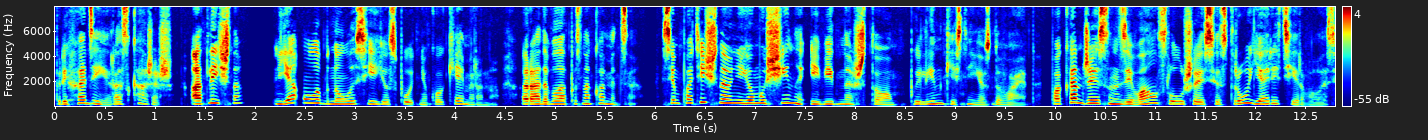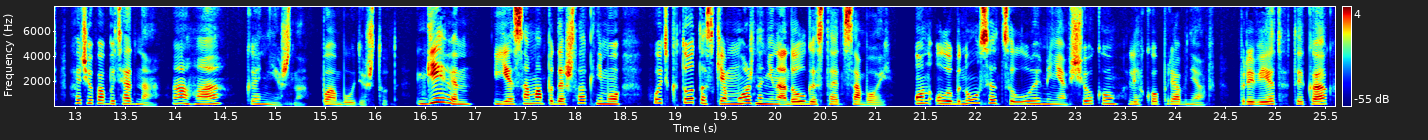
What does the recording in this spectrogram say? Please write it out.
Приходи, расскажешь. Отлично. Я улыбнулась ее спутнику Кэмерону. Рада была познакомиться. Симпатичный у нее мужчина, и видно, что пылинки с нее сдувает. Пока Джейсон зевал, слушая сестру, я ретировалась. Хочу побыть одна. Ага, конечно, побудешь тут. Гевин! Я сама подошла к нему, хоть кто-то, с кем можно ненадолго стать собой. Он улыбнулся, целуя меня в щеку, легко приобняв. «Привет, ты как?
